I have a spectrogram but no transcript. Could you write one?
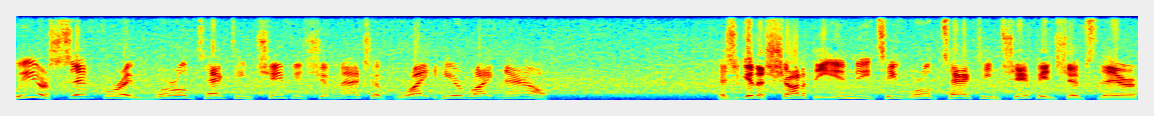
we are set for a World Tag Team Championship matchup right here, right now. As you get a shot at the MDT World Tag Team Championships there,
